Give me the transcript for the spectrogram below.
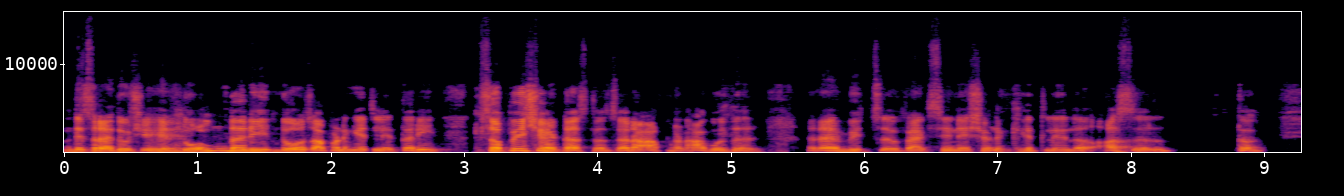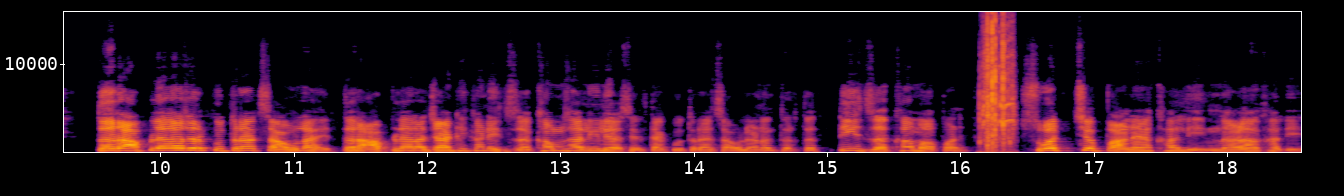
तिसऱ्या दिवशी हे दोन जरी डोस आपण घेतले तरी सफिशियंट असतं. जर आपण अगोदर रॅबिजचं वॅक्सिनेशन घेतलेलं असेल तर. तर आपल्याला जर कुत्रा चावलाय तर आपल्याला ज्या ठिकाणी जखम झालेली असेल त्या कुत्र्या चावल्यानंतर तर ती जखम आपण स्वच्छ पाण्याखाली नळाखाली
